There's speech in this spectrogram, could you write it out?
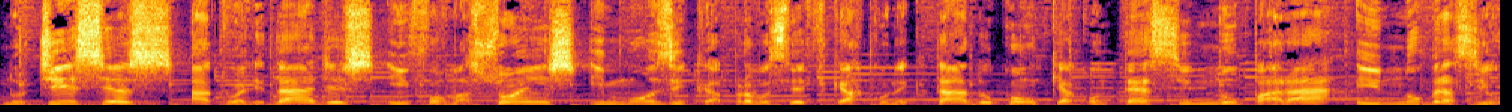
Notícias, atualidades, informações e música para você ficar conectado com o que acontece no Pará e no Brasil.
